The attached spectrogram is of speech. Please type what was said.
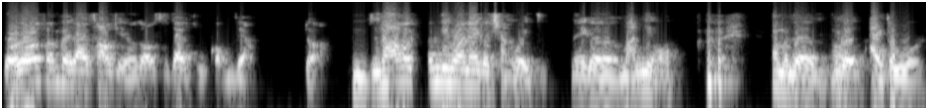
有的时候分配在抄截，有的时候是在主攻这样，对吧？嗯，只是他会跟另外那个抢位置，那个蛮牛 他们的那个矮中文，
